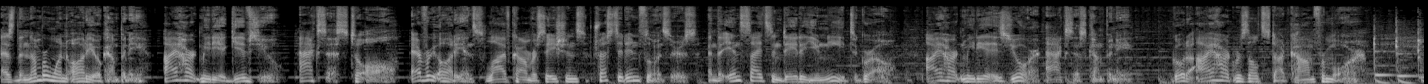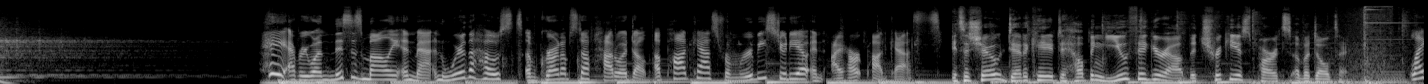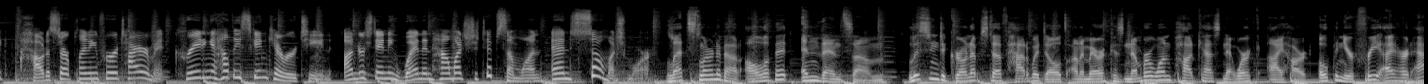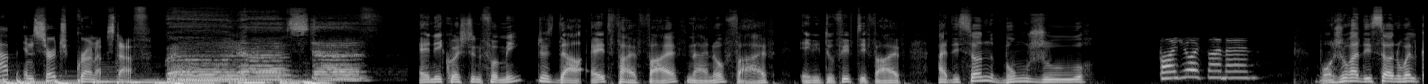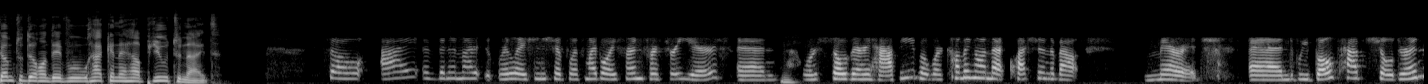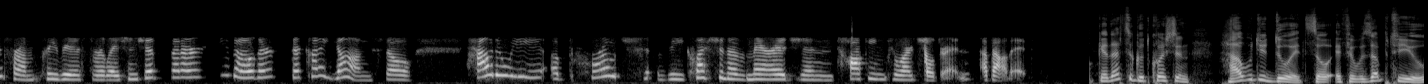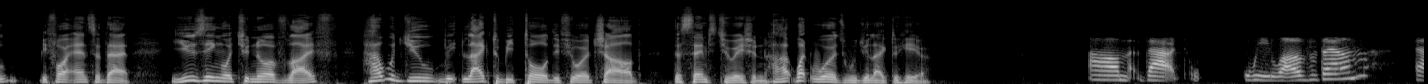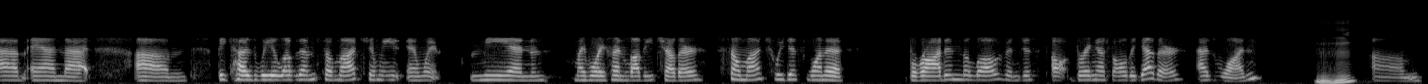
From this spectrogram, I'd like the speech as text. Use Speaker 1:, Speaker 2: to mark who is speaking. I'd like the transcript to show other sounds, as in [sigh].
Speaker 1: As the number one audio company, iHeartMedia gives you access to all. Every audience, live conversations, trusted influencers, and the insights and data you need to grow. iHeartMedia is your access company. Go to iHeartResults.com for more.
Speaker 2: Hey everyone, this is Molly and Matt, and we're the hosts of Grown Up Stuff How to Adult, a podcast from Ruby Studio and iHeart Podcasts.
Speaker 3: It's a show dedicated to helping you figure out the trickiest parts of adulting.
Speaker 2: Like how to start planning for retirement, creating a healthy skincare routine, understanding when and how much to tip someone, and so much more.
Speaker 3: Let's learn about all of it and then some. Listen to Grown Up Stuff How to Adult on America's number one podcast network, iHeart. Open your free iHeart app and search Grown Up Stuff.
Speaker 4: Grown up stuff.
Speaker 5: Any question for me? Just dial 855 905 8255. Addison, bonjour.
Speaker 6: Bonjour, Simon.
Speaker 5: Bonjour, Addison. Welcome to the rendezvous. How can I help you tonight?
Speaker 6: So I have been in my relationship with my boyfriend for three years, and hmm. we're so very happy. But we're coming on that question about marriage, and we both have children from previous relationships that are, you know, they're they're kind of young. So how do we approach the question of marriage and talking to our children about it?
Speaker 5: Okay, that's a good question. How would you do it? So, if it was up to you, before I answer that, using what you know of life, how would you be, like to be told if you were a child the same situation? How, what words would you like to hear?
Speaker 6: um, that we love them, um, and that um, because we love them so much, and we and we, me and my boyfriend love each other so much, we just want to broaden the love and just uh, bring us all together as one.
Speaker 5: Mm-hmm.
Speaker 6: Um,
